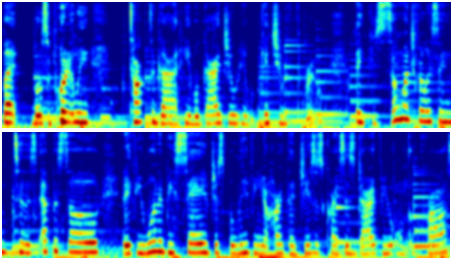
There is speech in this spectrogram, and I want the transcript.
But most importantly, talk to God. He will guide you, He will get you through. Thank you so much for listening to this episode. And if you want to be saved, just believe in your heart that Jesus Christ has died for you on the cross,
